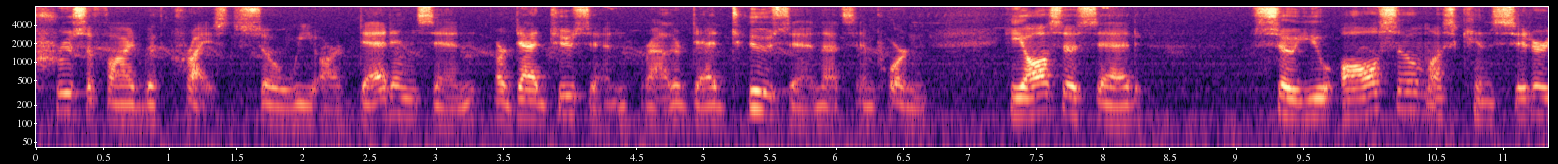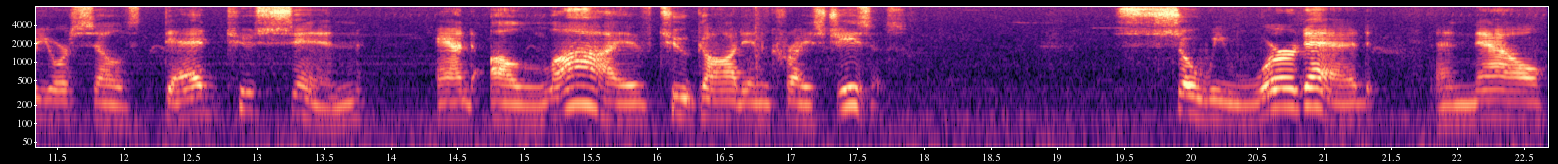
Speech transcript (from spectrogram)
crucified with Christ. So we are dead in sin, or dead to sin, rather, dead to sin. That's important. He also said, So you also must consider yourselves dead to sin and alive to God in Christ Jesus. So we were dead, and now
